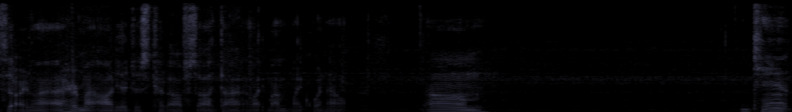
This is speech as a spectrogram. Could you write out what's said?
sorry I heard my audio just cut off so I thought like my mic went out um you can't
